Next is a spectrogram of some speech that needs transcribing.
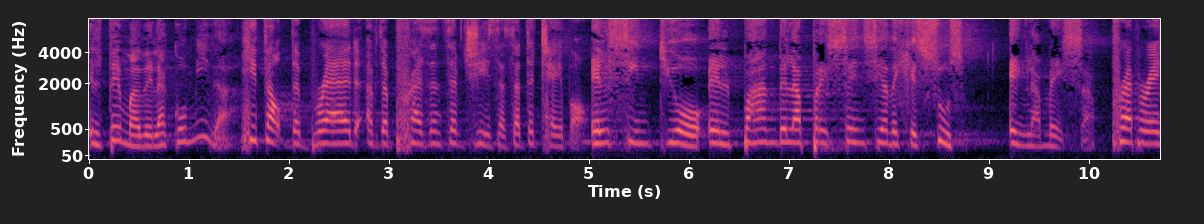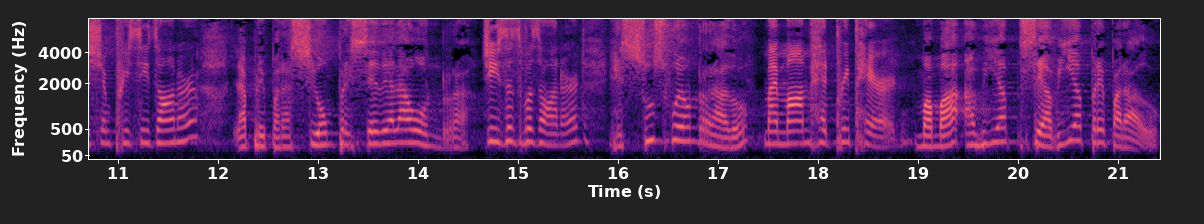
el tema de la comida. He felt the bread of the presence of Jesus at the table. Él sintió el pan de la presencia de Jesús en la mesa. Preparation precedes honor. La preparación precede a la honra. Jesus was honored. Jesús fue honrado. My mom had prepared. Mamá había, se había preparado.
